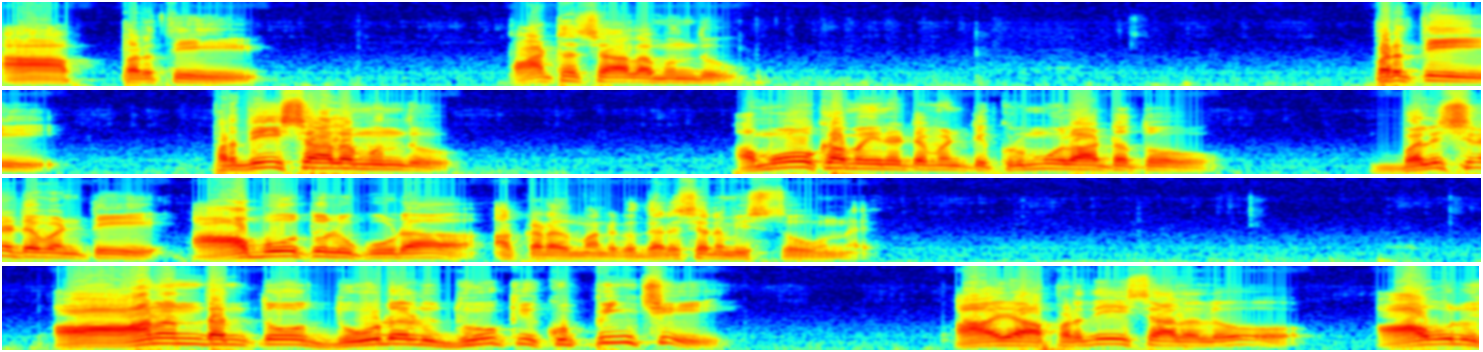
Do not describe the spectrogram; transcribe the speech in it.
ఆ ప్రతి పాఠశాల ముందు ప్రతి ప్రదేశాల ముందు అమోఘమైనటువంటి కృమ్ములాటతో బలిసినటువంటి ఆబోతులు కూడా అక్కడ మనకు దర్శనమిస్తూ ఉన్నాయి. ఆ ఆనందంతో దూడలు దూకి కుప్పించి ఆయా ప్రదేశాలలో ఆవులు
